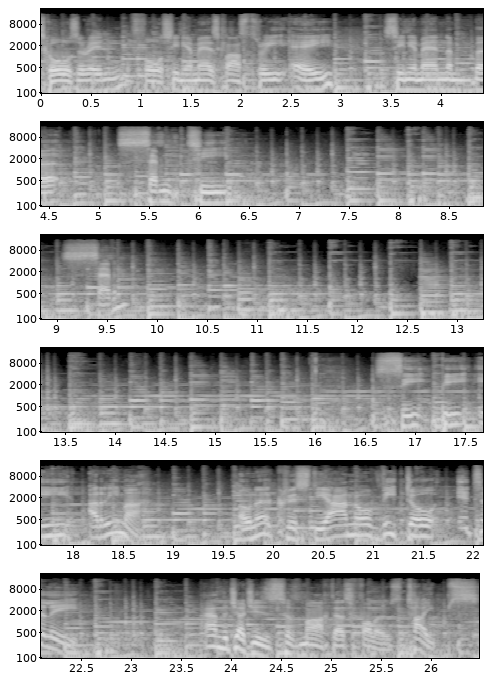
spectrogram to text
Scores are in for senior mares class 3A. Senior mare number 77. CPE Arima. Owner Cristiano Vito, Italy. And the judges have marked as follows types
